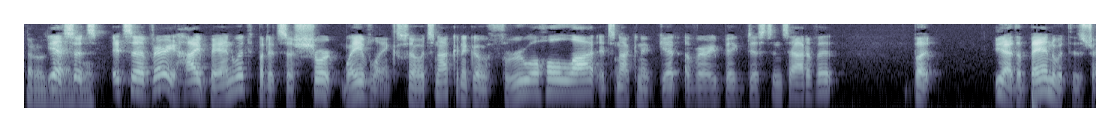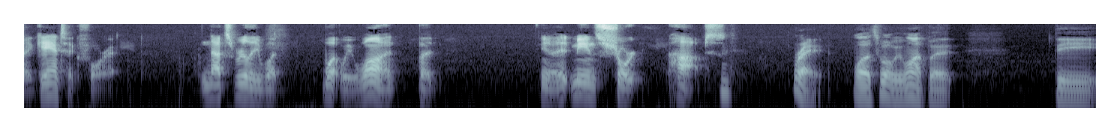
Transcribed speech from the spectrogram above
Thought it was yeah, so it's it's a very high bandwidth, but it's a short wavelength, so it's not going to go through a whole lot. It's not going to get a very big distance out of it. But yeah, the bandwidth is gigantic for it, and that's really what what we want. But you know, it means short hops. Right. Well, it's what we want, but the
